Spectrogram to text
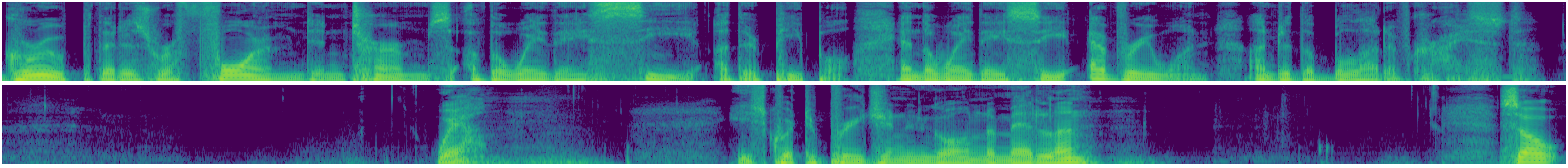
group that is reformed in terms of the way they see other people and the way they see everyone under the blood of Christ. Well, he's quit to preaching and going to meddling. So,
